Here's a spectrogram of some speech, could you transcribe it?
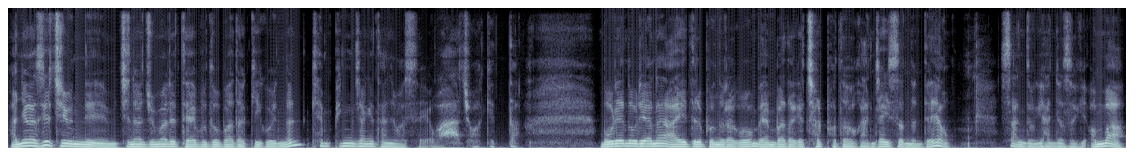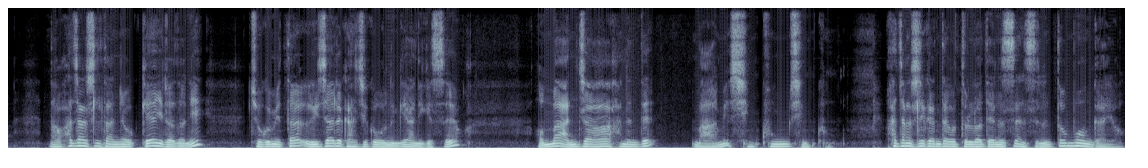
안녕하세요, 지훈님. 지난 주말에 대부도 바다 끼고 있는 캠핑장에 다녀왔어요. 와, 좋았겠다. 모래놀이 하는 아이들 보느라고 맨바닥에 철퍼덕 앉아 있었는데요. 쌍둥이 한 녀석이 엄마 나 화장실 다녀올게 이러더니 조금 있다 의자를 가지고 오는 게 아니겠어요? 엄마 앉아 하는데 마음이 싱쿵싱쿵. 화장실 간다고 둘러대는 센스는 또 뭔가요?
